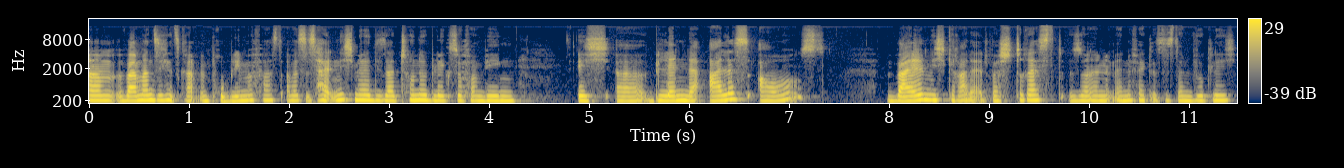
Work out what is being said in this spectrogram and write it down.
ähm, weil man sich jetzt gerade mit Problemen befasst. Aber es ist halt nicht mehr dieser Tunnelblick so von wegen, ich äh, blende alles aus, weil mich gerade etwas stresst, sondern im Endeffekt ist es dann wirklich,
